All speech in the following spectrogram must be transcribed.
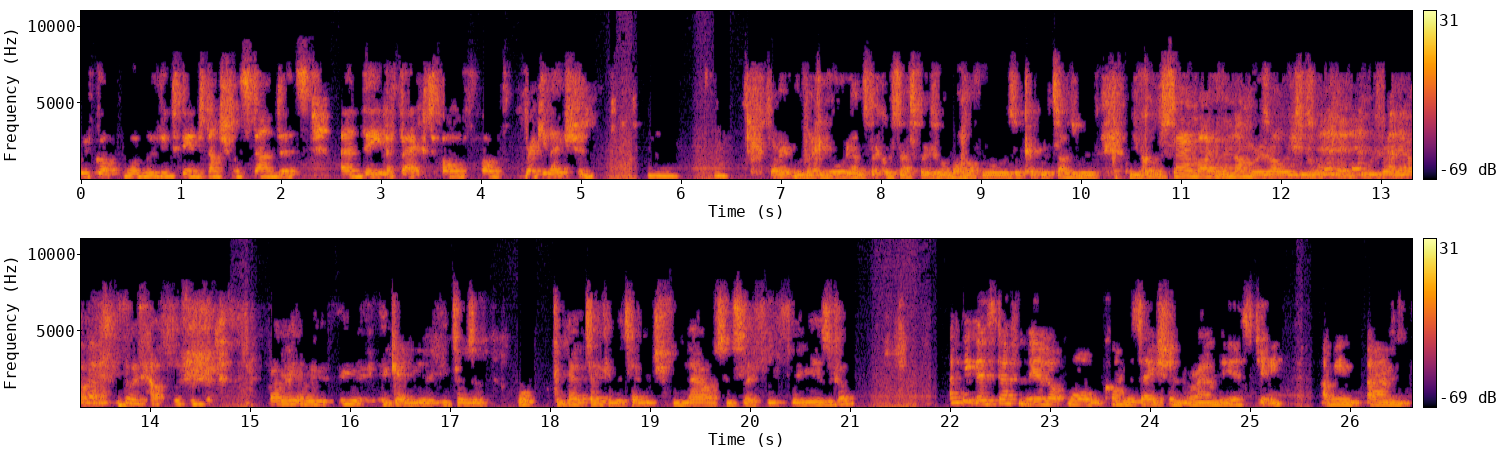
We've got we're moving to the international standards and the effect of, of regulation. Sorry, Rebecca, your audience, that question I suppose on behalf of all was a couple of times. And you've got the soundbite of the number as well, which is always very nice. It's always helpful. But I mean, I mean, again, you know, in terms of what compared taking the temperature from now to say three, three years ago. I think there's definitely a lot more conversation around ESG. I mean, um,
